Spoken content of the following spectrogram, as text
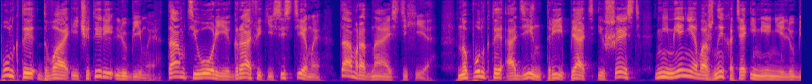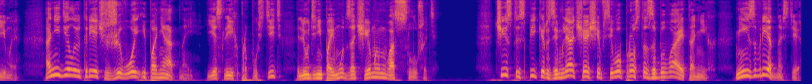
Пункты 2 и 4 любимые. Там теории, графики, системы, там родная стихия но пункты 1, 3, 5 и 6 не менее важны, хотя и менее любимы. Они делают речь живой и понятной. Если их пропустить, люди не поймут, зачем им вас слушать. Чистый спикер Земля чаще всего просто забывает о них, не из вредности,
